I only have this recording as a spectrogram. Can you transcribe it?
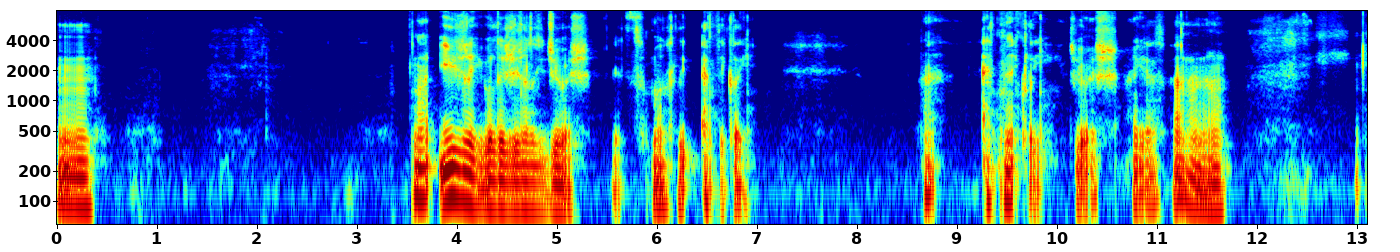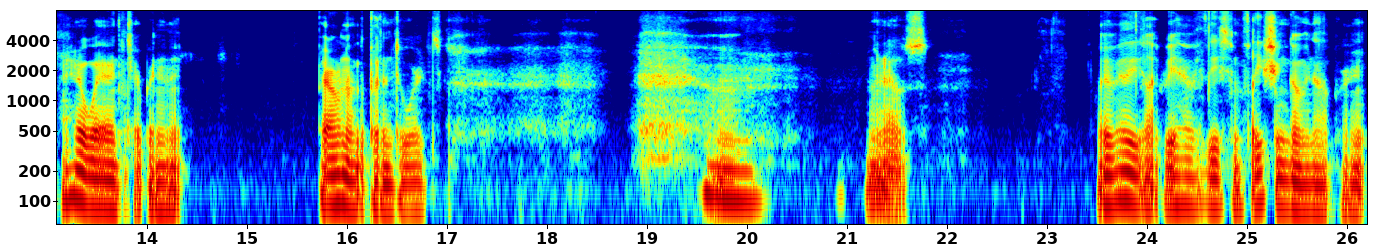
Hmm. Not usually religiously Jewish. It's mostly ethically. Not ethnically Jewish, I guess. I don't know. I had a way of interpreting it. But I don't know how to put into words. Um, what else? We really like we have this inflation going up, right?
